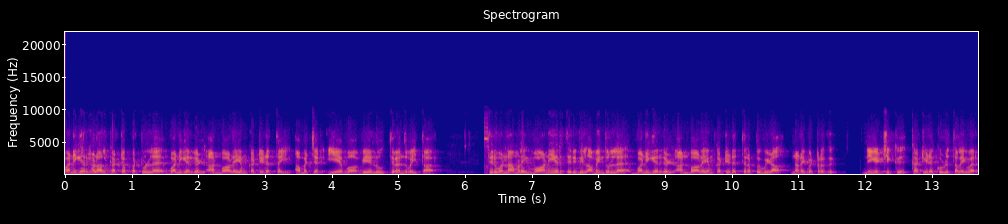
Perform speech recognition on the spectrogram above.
வணிகர்களால் கட்டப்பட்டுள்ள வணிகர்கள் அன்பாலயம் கட்டிடத்தை அமைச்சர் ஏவா வேலு திறந்து வைத்தார். திருவண்ணாமலை வாணியர் தெருவில் அமைந்துள்ள வணிகர்கள் அன்பாலயம் கட்டிட திறப்பு விழா நடைபெற்றது. நிகழ்ச்சிக்கு கட்டிடக்குழு தலைவர்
